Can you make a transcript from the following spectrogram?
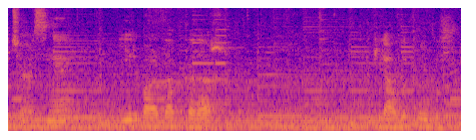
İçerisine bir bardak kadar pilavlık bulgur.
